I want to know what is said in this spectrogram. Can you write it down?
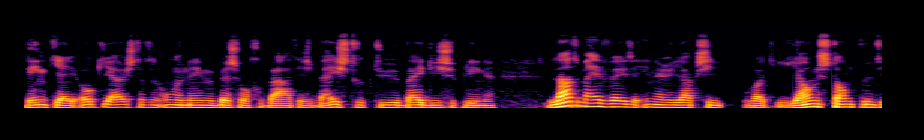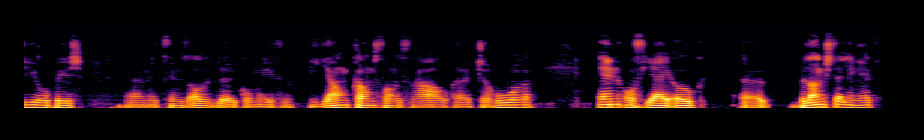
denk jij ook juist dat een ondernemer best wel gebaat is bij structuur, bij discipline? Laat me even weten in een reactie wat jouw standpunt hierop is. Um, ik vind het altijd leuk om even jouw kant van het verhaal te horen. En of jij ook belangstelling hebt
